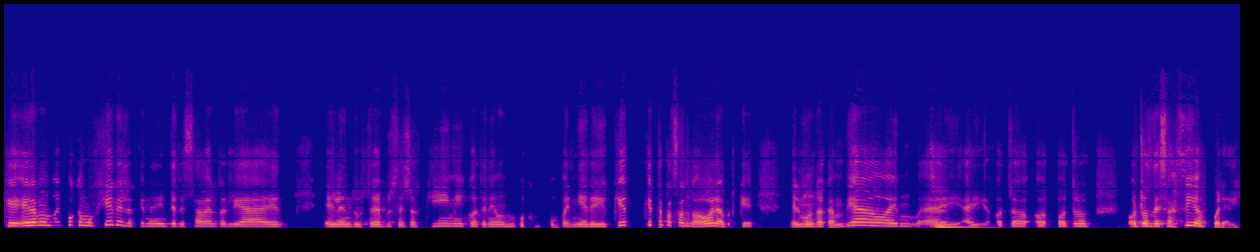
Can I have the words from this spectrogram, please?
que, éramos muy pocas mujeres los que nos interesaba en realidad en, la industria de procesos químicos, teníamos un poco compañeros. ¿Y qué, qué, está pasando ahora? Porque el mundo ha cambiado, hay, hay, hay otros, otros, otros desafíos por ahí.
